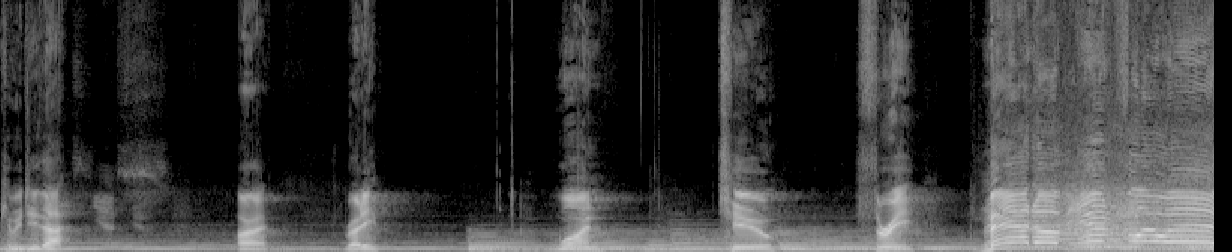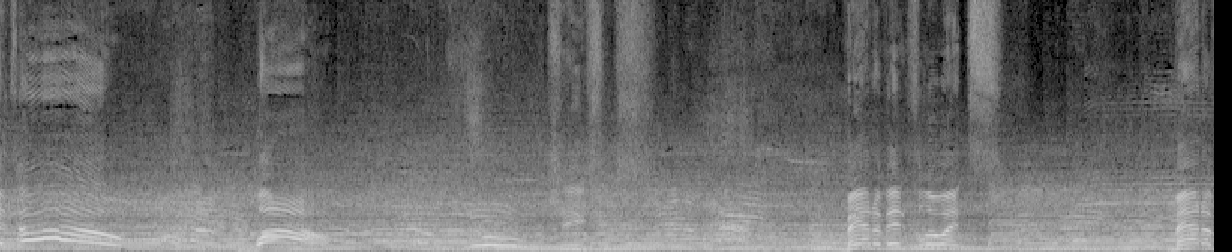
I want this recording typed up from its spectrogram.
Can we do that? Yes. All right. Ready? One, two, three. Man of influence! Oh! Wow! Of influence. Man of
